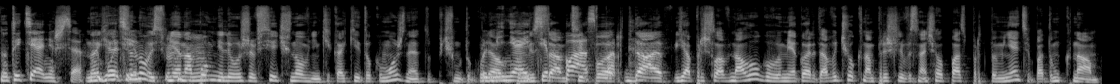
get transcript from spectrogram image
Ну, ты тянешься. Но я пути. тянусь, мне напомнили уже все чиновники, какие только можно. Я тут почему-то гуляла Поменяйте по местам. Типа, паспорт. Типа, да, я пришла в налоговую, мне говорят, а вы что к нам пришли? Вы сначала паспорт поменяйте, а потом к нам.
